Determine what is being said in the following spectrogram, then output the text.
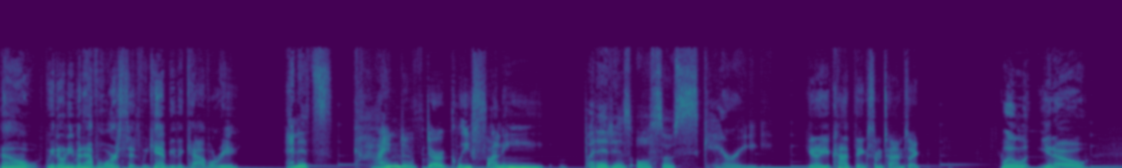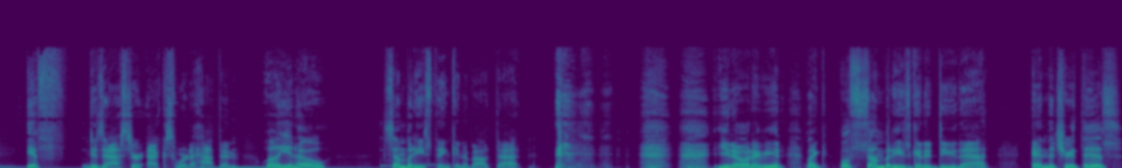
no, we don't even have horses. We can't be the cavalry. And it's kind of darkly funny, but it is also scary. You know, you kind of think sometimes like, well, you know, if disaster X were to happen, well, you know, somebody's thinking about that. you know what I mean? Like, well, somebody's going to do that. And the truth is,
